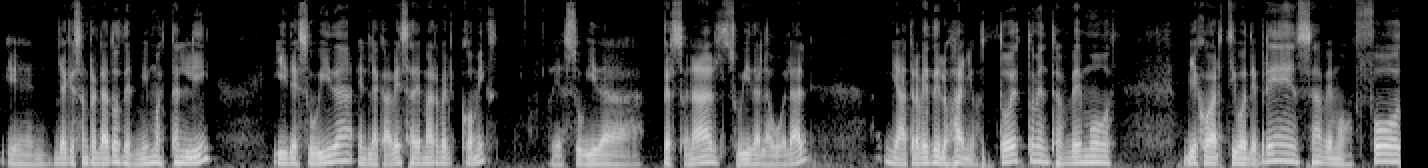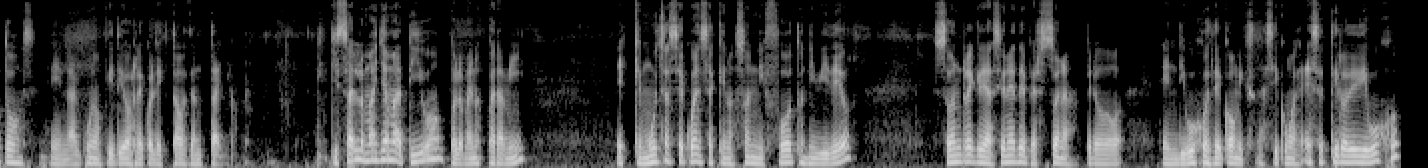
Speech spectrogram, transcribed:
ya que son relatos del mismo Stan Lee y de su vida en la cabeza de Marvel Comics, de su vida personal, su vida laboral, y a través de los años. Todo esto mientras vemos viejos archivos de prensa, vemos fotos en algunos videos recolectados de antaño. Quizás lo más llamativo, por lo menos para mí, es que muchas secuencias que no son ni fotos ni videos son recreaciones de personas, pero en dibujos de cómics, así como ese estilo de dibujo,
